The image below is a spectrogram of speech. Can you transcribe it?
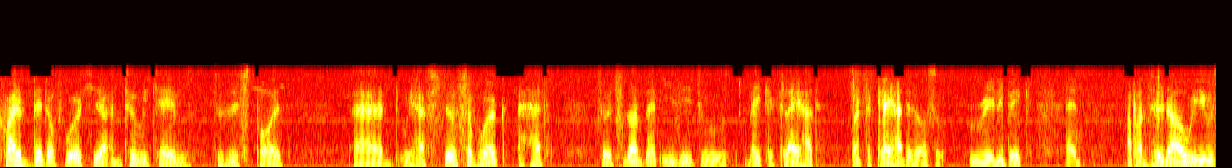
quite a bit of work here until we came to this point and we have still some work ahead. So it's not that easy to make a clay hut but the clay hut is also really big. And up until now we use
